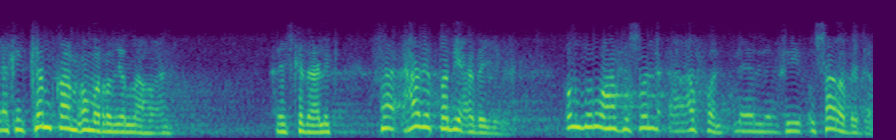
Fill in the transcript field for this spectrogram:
لكن كم قام عمر رضي الله عنه؟ أليس كذلك؟ فهذه الطبيعة بينة. انظروها في صلح عفوا في أسارة بدر.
